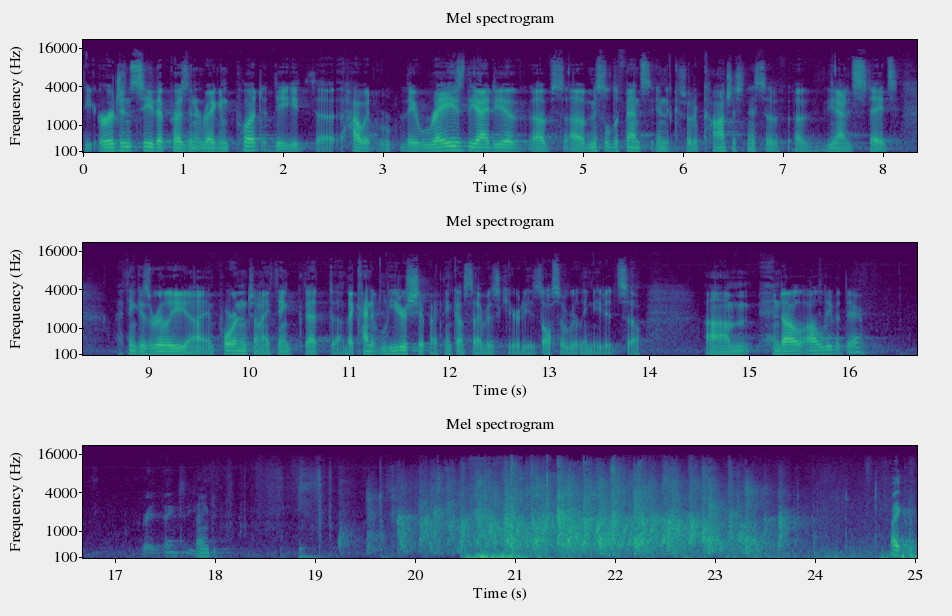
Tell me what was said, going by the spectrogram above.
the urgency that President Reagan put, the, the how it they raised the idea of, of uh, missile defense in the sort of consciousness of, of the United States, I think is really uh, important, and I think that uh, that kind of leadership, I think, on cybersecurity is also really needed. So, um, and I'll I'll leave it there. Great, thanks. Ian. Thank you. Michael.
